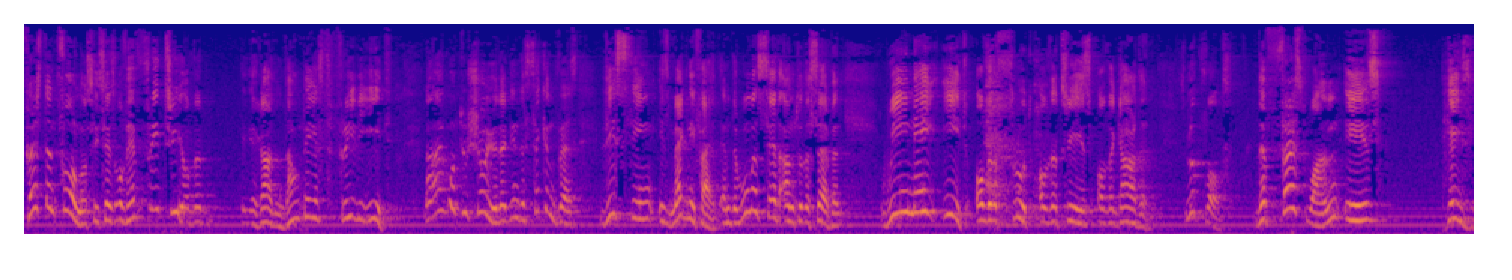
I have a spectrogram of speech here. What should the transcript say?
first and foremost, he says, Of every tree of the garden thou mayest freely eat. Now, I want to show you that in the second verse, this thing is magnified. And the woman said unto the serpent, we may eat of the fruit of the trees of the garden. Look, folks, the first one is hazy.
